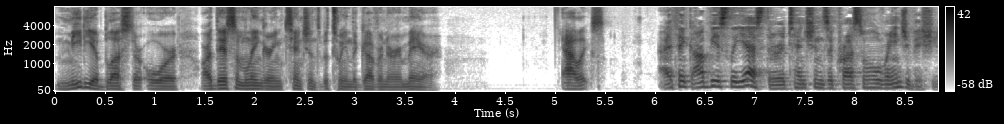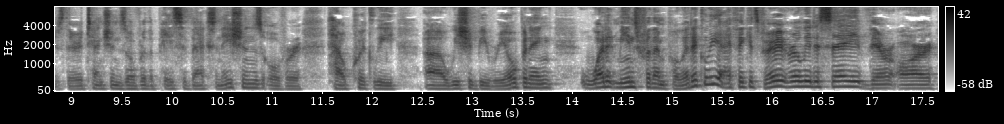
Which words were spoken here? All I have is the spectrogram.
media bluster, or are there some lingering tensions between the governor and mayor? Alex. I think obviously, yes, there are tensions across a whole range of issues. There are tensions over the pace of vaccinations, over how quickly uh, we should be reopening. What it means for them politically, I think it's very early to say. There are,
